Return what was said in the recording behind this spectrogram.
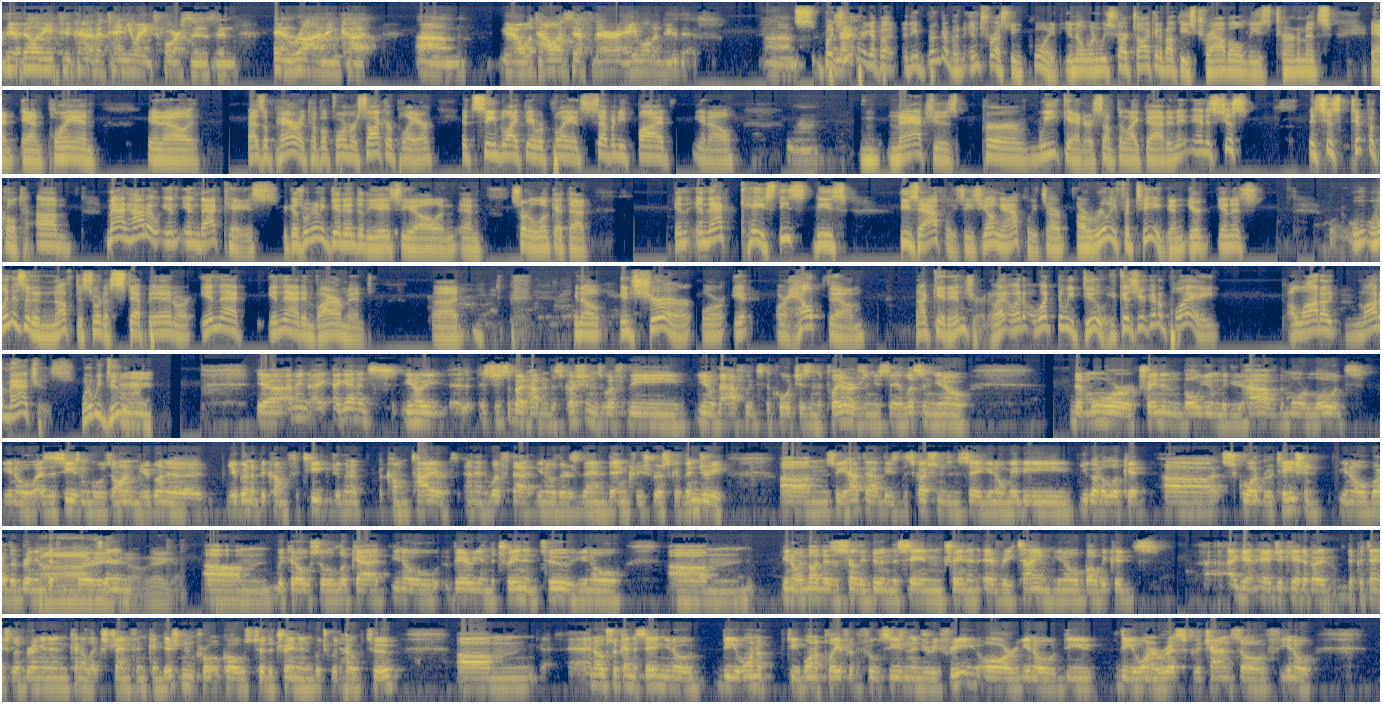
the ability to kind of attenuate forces and and run and cut. Um, you know, will tell us if they're able to do this. Um, but you bring up a you bring up an interesting point. You know, when we start talking about these travel, these tournaments, and and playing, you know, as a parent of a former soccer player, it seemed like they were playing seventy five, you know, mm-hmm. matches per weekend or something like that, and it, and it's just it's just difficult. Um, Matt, how do in in that case because we're going to get into the ACL and and sort of look at that in in that case, these these these athletes, these young athletes, are are really fatigued, and you're and it's when is it enough to sort of step in or in that in that environment, uh, you know, ensure or it or help them not get injured? What what, what do we do? Because you're going to play a lot of a lot of matches. What do we do? Mm-hmm. Yeah, I mean, I, again, it's you know, it's just about having discussions with the you know the athletes, the coaches, and the players, and you say, listen, you know, the more training volume that you have, the more loads, you know, as the season goes on, you're gonna you're gonna become fatigued, you're gonna become tired, and then with that, you know, there's then the increased risk of injury. Um, so you have to have these discussions and say, you know, maybe you got to look at uh, squad rotation, you know, where they're bringing different ah, players in. Go, there you go. Um, we could also look at, you know, varying the training too, you know, um, you know, not necessarily doing the same training every time, you know, but we could, again, educate about the potential of bringing in kind of like strength and conditioning protocols to the training, which would help too. Um, and also kind of saying, you know, do you want to do you want to play for the full season injury free, or you know, do you do you want to risk the chance of you know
